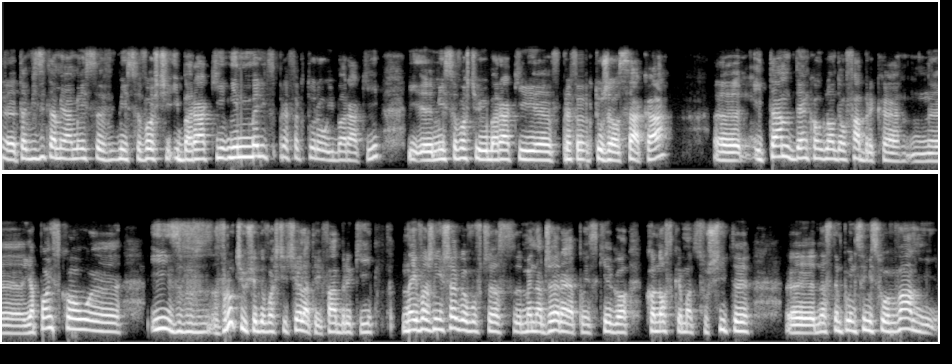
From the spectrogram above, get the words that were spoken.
E, ta wizyta miała miejsce w miejscowości Ibaraki, nie mylić z prefekturą Ibaraki, e, miejscowości Ibaraki e, w prefekturze Osaka. I tam Deng oglądał fabrykę japońską i zwrócił się do właściciela tej fabryki, najważniejszego wówczas menadżera japońskiego Konosuke Matsushity, następującymi słowami:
